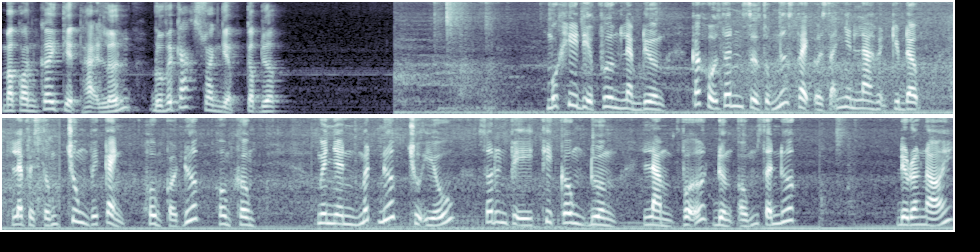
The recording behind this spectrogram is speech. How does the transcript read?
mà còn gây thiệt hại lớn đối với các doanh nghiệp cấp nước. Mỗi khi địa phương làm đường, các hộ dân sử dụng nước sạch ở xã Nhân La, huyện Kim Động lại phải sống chung với cảnh hôm có nước, hôm không. Nguyên nhân mất nước chủ yếu do đơn vị thi công đường làm vỡ đường ống dẫn nước. Điều đáng nói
